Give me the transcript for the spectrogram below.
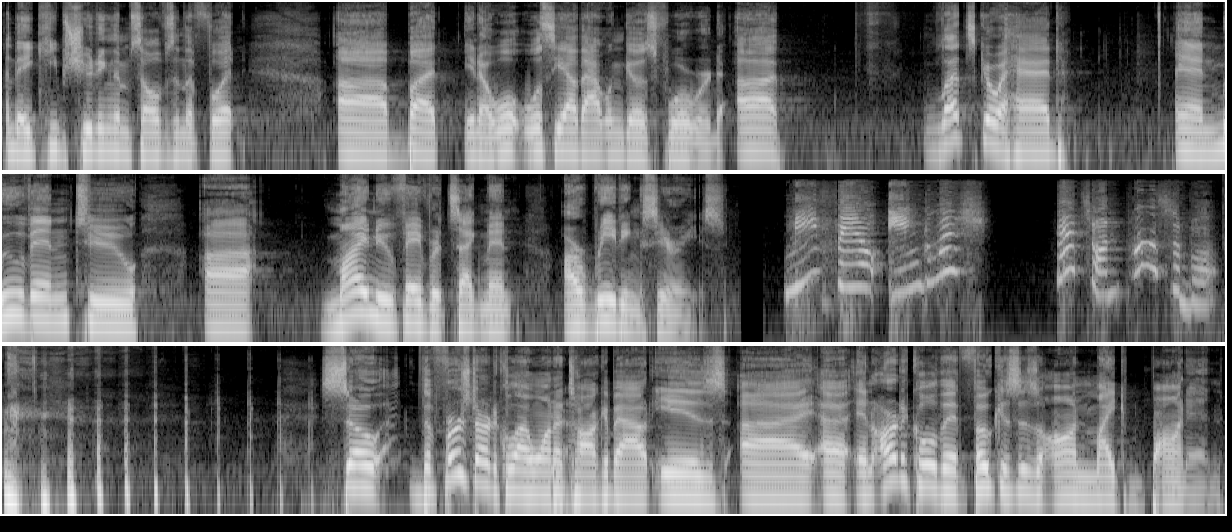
They keep shooting themselves in the foot, uh, but you know, we'll we'll see how that one goes forward. Uh, let's go ahead and move into uh, my new favorite segment, our reading series. Me fail English? That's impossible. So the first article I want to talk about is uh, uh, an article that focuses on Mike Bonin,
